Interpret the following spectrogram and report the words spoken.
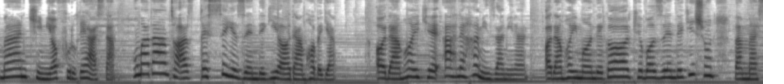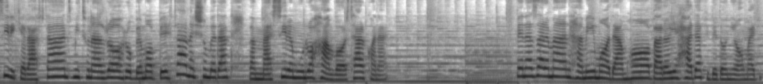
من کیمیا فروغی هستم. اومدم تا از قصه زندگی آدم ها بگم. آدم هایی که اهل همین زمینن. آدم های ماندگار که با زندگیشون و مسیری که رفتند می‌تونن راه رو به ما بهتر نشون بدن و مسیرمون رو هموارتر کنند. به نظر من همه ما آدم ها برای هدفی به دنیا اومدیم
